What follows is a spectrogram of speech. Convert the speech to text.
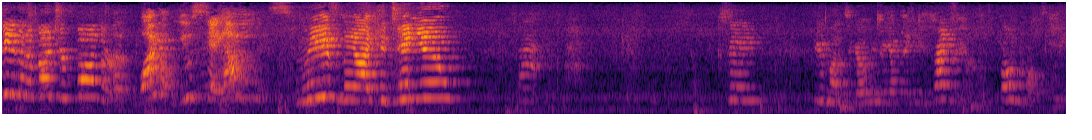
one. How can you say that about your father? Uh, why don't you stay out of this? Please, may I continue? See, a few months ago, he began making frantic phone calls to me,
